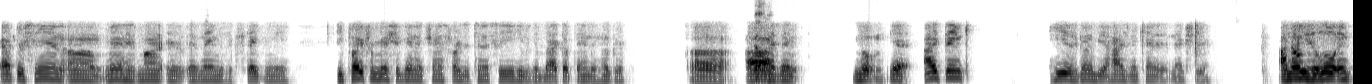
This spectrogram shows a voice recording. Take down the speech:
After seeing um man his mind his, his name is escaping me. He played for Michigan and transferred to Tennessee. He was the backup to Hendon Hooker. Uh ah Milton. his name Milton. Yeah, I think he is going to be a Heisman candidate next year. I know he's a little in,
